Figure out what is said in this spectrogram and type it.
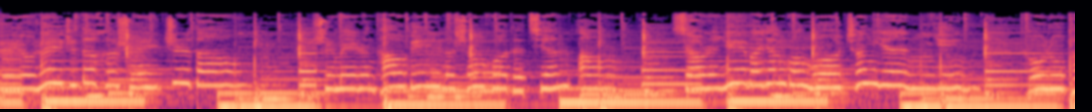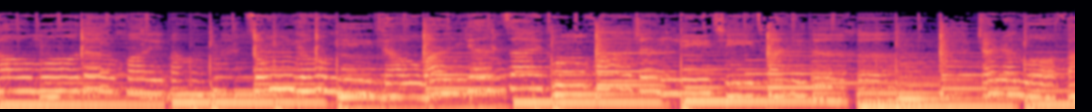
只有睿智的河水知道，是美人逃避了生活的煎熬。小人鱼把阳光抹成眼影，投入泡沫的怀抱。总有一条蜿蜒在童话镇里七彩的河，沾染魔法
